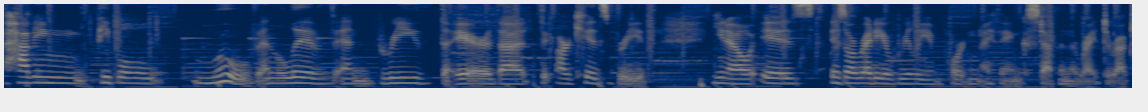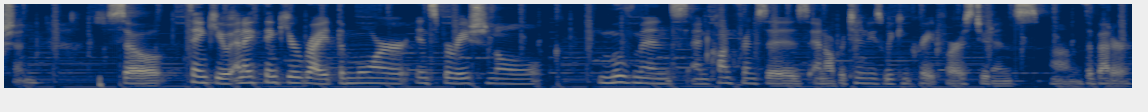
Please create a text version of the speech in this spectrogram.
having people move and live and breathe the air that the, our kids breathe, you know, is is already a really important, I think, step in the right direction. So thank you, and I think you're right. The more inspirational movements and conferences and opportunities we can create for our students, um, the better.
